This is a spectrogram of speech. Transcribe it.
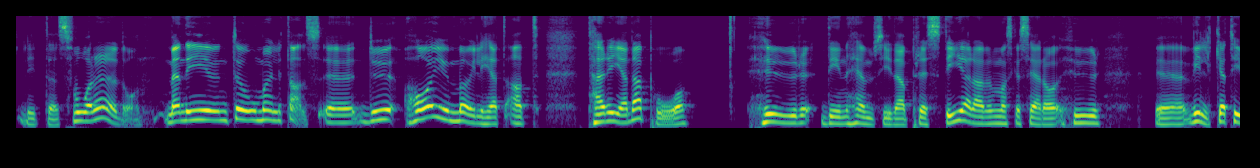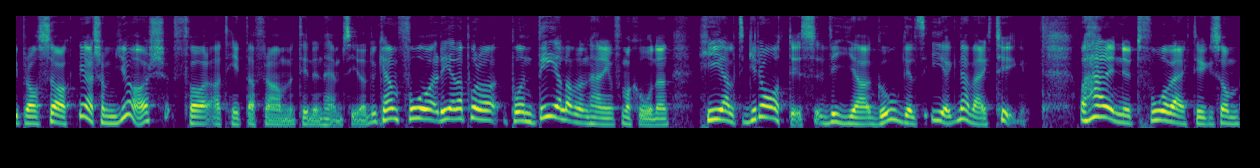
lite svårare då. Men det är ju inte omöjligt alls. Eh, du har ju möjlighet att ta reda på hur din hemsida presterar, eller man ska säga då, hur Eh, vilka typer av sökningar som görs för att hitta fram till din hemsida. Du kan få reda på, på en del av den här informationen helt gratis via Googles egna verktyg. Och här är nu två verktyg som,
